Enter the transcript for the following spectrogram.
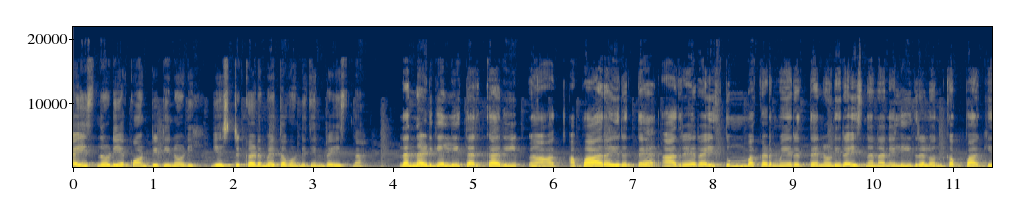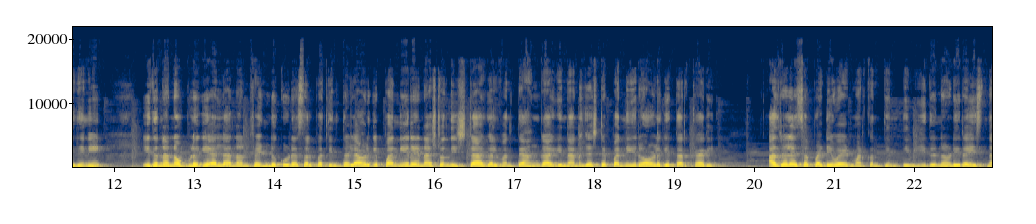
ರೈಸ್ ನೋಡಿ, ಆ ಕ್ವಾಂಟಿಟಿ ನೋಡಿ, ಎಷ್ಟು ಕಡಿಮೆ ತೊಗೊಂಡಿದ್ದೀನಿ ರೈಸ್ನ ನನ್ನ ಅಡುಗೆಯಲ್ಲಿ ತರಕಾರಿ ಅಪಾರ ಇರುತ್ತೆ, ಆದರೆ ರೈಸ್ ತುಂಬ ಕಡಿಮೆ ಇರುತ್ತೆ. ನೋಡಿ ರೈಸ್ನ ನಾನಿಲ್ಲಿ ಇದರಲ್ಲಿ ಒಂದು ಕಪ್ ಹಾಕಿದ್ದೀನಿ. ಇದು ನನ್ನೊಬ್ಳಿಗೆ ಅಲ್ಲ ನನ್ನ ಫ್ರೆಂಡು ಕೂಡ ಸ್ವಲ್ಪ ತಿಂತಾಳೆ. ಅವಳಿಗೆ ಪನ್ನೀರ್ ಏನು ಅಷ್ಟೊಂದು ಇಷ್ಟ ಆಗಲ್ವಂತೆ, ಹಂಗಾಗಿ ನನಗಷ್ಟೇ ಪನ್ನೀರು, ಅವಳಿಗೆ ತರಕಾರಿ. ಅದರಲ್ಲೇ ಸ್ವಲ್ಪ ಡಿವೈಡ್ ಮಾಡ್ಕೊಂಡು ತಿಂತೀವಿ. ಇದು ನೋಡಿ ರೈಸ್ನ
